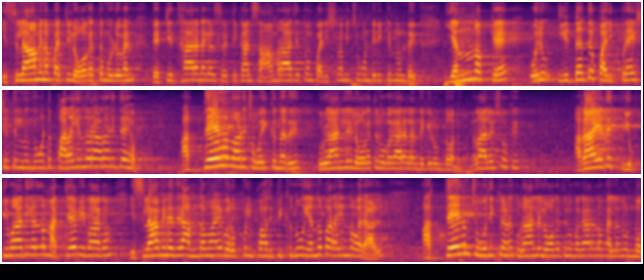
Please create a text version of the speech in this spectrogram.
ഇസ്ലാമിനെ പറ്റി ലോകത്ത് മുഴുവൻ തെറ്റിദ്ധാരണകൾ സൃഷ്ടിക്കാൻ സാമ്രാജ്യത്വം പരിശ്രമിച്ചു കൊണ്ടിരിക്കുന്നുണ്ട് എന്നൊക്കെ ഒരു ഇടത് പരിപ്രേക്ഷ്യത്തിൽ നിന്നുകൊണ്ട് പറയുന്ന ഒരാളാണ് ഇദ്ദേഹം. അദ്ദേഹമാണ് ചോദിക്കുന്നത് ഖുർആാനിൽ ലോകത്തിന് ഉപകാരങ്ങൾ എന്തെങ്കിലും ഉണ്ടോ എന്ന്. നിങ്ങൾ ആലോചിച്ച് നോക്ക്. അതായത് യുക്തിവാദികളുടെ മറ്റേ വിഭാഗം ഇസ്ലാമിനെതിരെ അന്ധമായ വെറുപ്പ് ഉൽപ്പാദിപ്പിക്കുന്നു എന്ന് പറയുന്ന ഒരാൾ അദ്ദേഹം ചോദിക്കുകയാണ് ഖുറാനിൽ ലോകത്തിന് ഉപകാരമുള്ള വല്ലതുണ്ടോ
